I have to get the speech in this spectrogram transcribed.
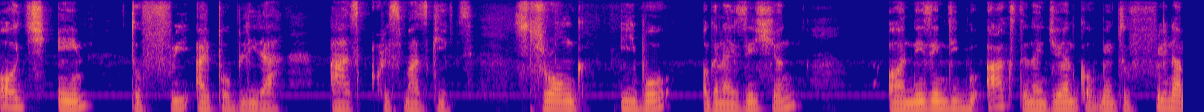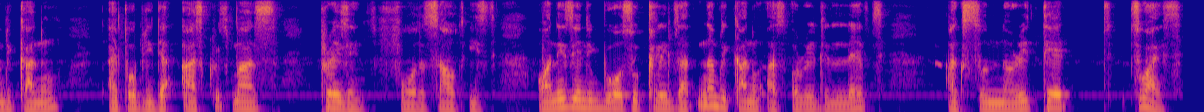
urged him to free IPOB leader as Christmas gift. Strong Igbo organization Ohanaeze Ndigbo asked the Nigerian government to free Nnamdi Kanu, IPOB leader, as Christmas present for the Southeast. Ohanaeze Ndigbo also claims that Nnamdi Kanu has already left exonerated twice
